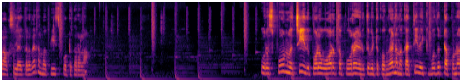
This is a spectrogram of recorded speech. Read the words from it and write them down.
பாக்ஸில் இருக்கிறத நம்ம பீஸ் போட்டுக்கிறலாம். ஒரு ஸ்பூன் வச்சு இது போல் ஓரத்தை பூரா எடுத்து விட்டுக்கோங்க. நம்ம கத்தி வைக்கும்போது டப்புன்னு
